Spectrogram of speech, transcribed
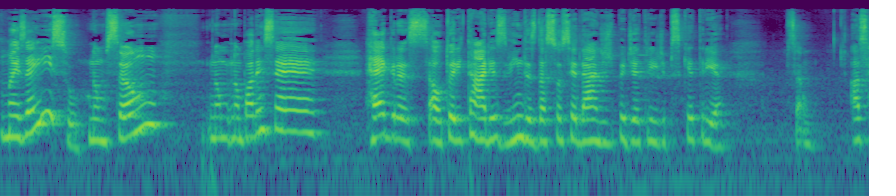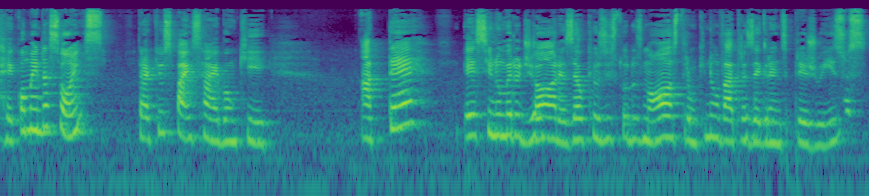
Mas é isso, não são. Não, não podem ser regras autoritárias vindas da Sociedade de Pediatria e de Psiquiatria. São as recomendações para que os pais saibam que até esse número de horas é o que os estudos mostram que não vai trazer grandes prejuízos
